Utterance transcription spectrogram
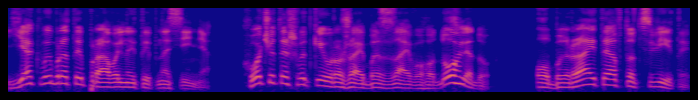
Як вибрати правильний тип насіння? Хочете швидкий урожай без зайвого догляду? Обирайте автоцвіти.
